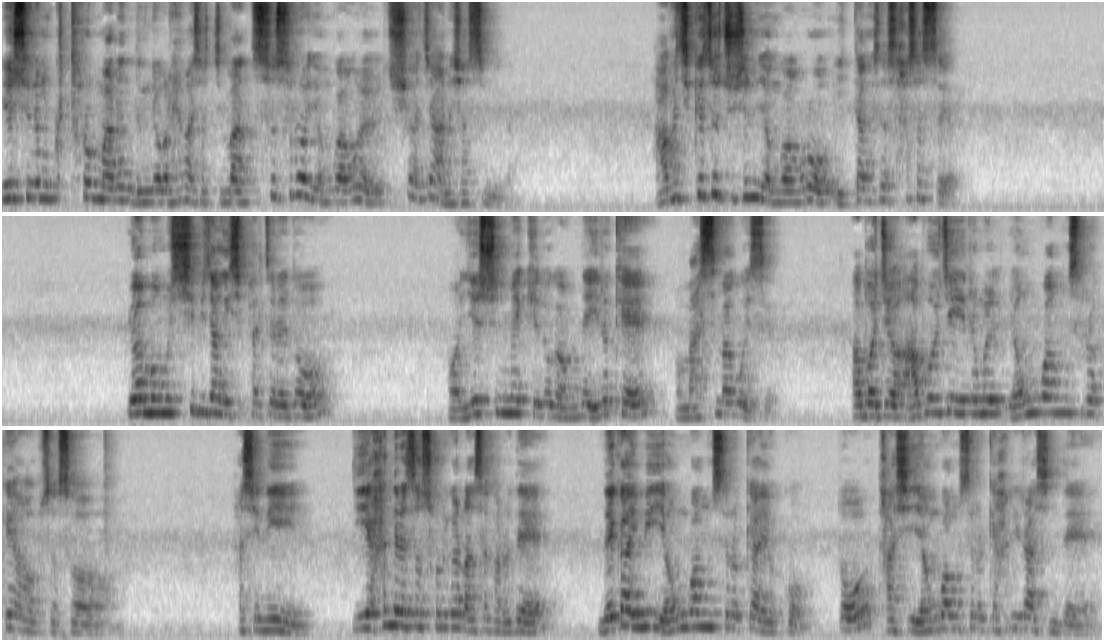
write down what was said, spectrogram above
예수님은 그토록 많은 능력을 행하셨지만 스스로 영광을 취하지 않으셨습니다. 아버지께서 주시는 영광으로 이 땅에서 사셨어요. 요한복음 12장 28절에도 어, 예수님의 기도 가운데 이렇게 말씀하고 있어요. 아버지여 아버지의 이름을 영광스럽게 하옵소서 하시니 이 하늘에서 소리가 나서 가로되 내가 이미 영광스럽게 하였고 또 다시 영광스럽게 하리라 하신대.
